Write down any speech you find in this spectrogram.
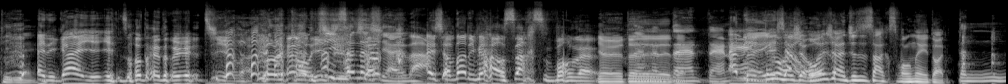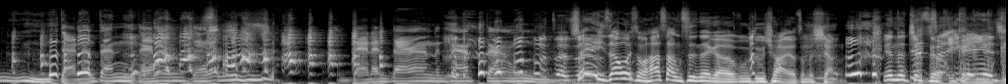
听哎，你刚才也演奏太多乐器了吧？我的口气撑得起来吧？哎，想不到里面还有萨克斯风哎！有有对对对对，对，因为我很喜欢，我很喜欢就是萨克斯风那一段。噔噔噔噔噔噔，所以你知道为什么他上次那个 Voodoo Child 有这么像？因为那就只有一个 乐器。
